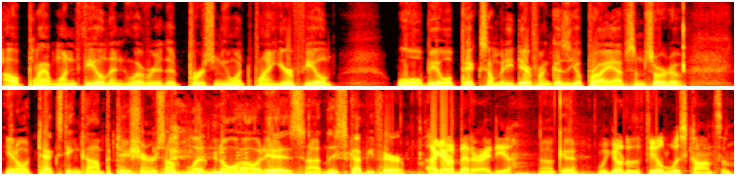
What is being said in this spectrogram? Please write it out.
I'll plant one field, and whoever the person you want to plant your field will be able to pick somebody different because you'll probably have some sort of you know texting competition or something. let them know how it is. At least it's got to be fair. I got a better idea. Okay. We go to the field, Wisconsin.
